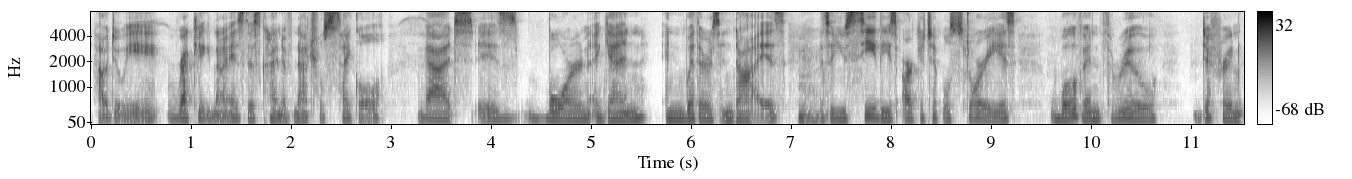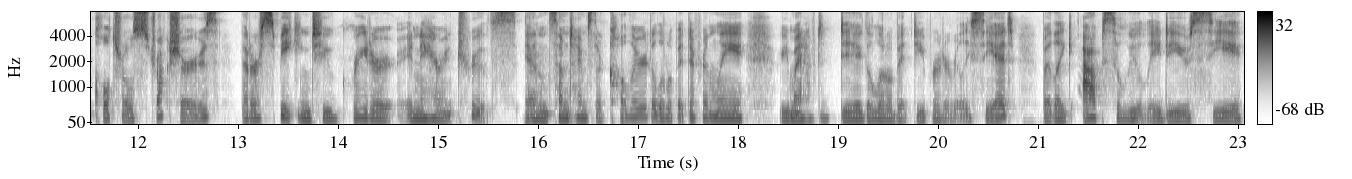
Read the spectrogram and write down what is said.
How do we recognize this kind of natural cycle that is born again and withers and dies? And so you see these archetypal stories woven through different cultural structures that are speaking to greater inherent truths. And sometimes they're colored a little bit differently, or you might have to dig a little bit deeper to really see it. But like, absolutely, do you see,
